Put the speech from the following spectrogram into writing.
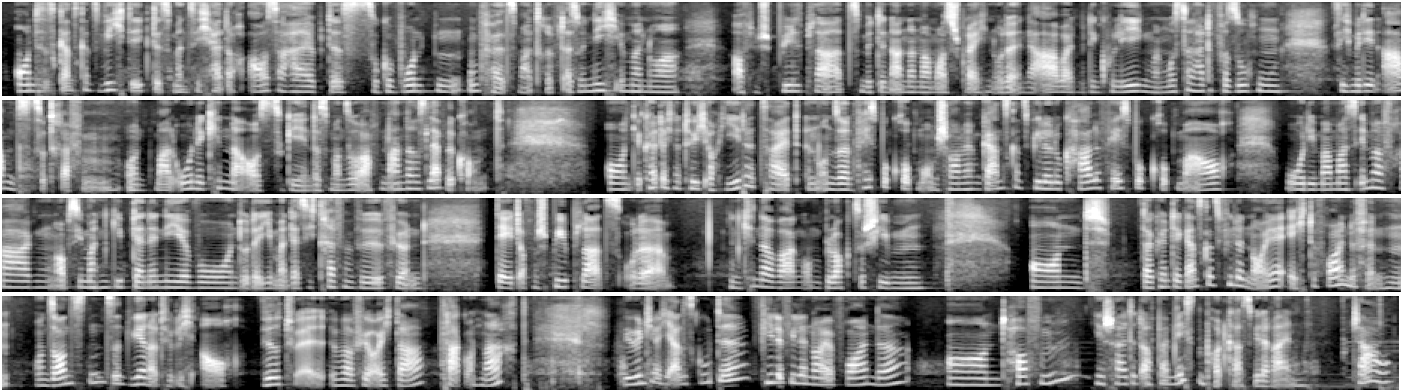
Und es ist ganz, ganz wichtig, dass man sich halt auch außerhalb des so gewohnten Umfelds mal trifft. Also nicht immer nur auf dem Spielplatz mit den anderen Mamas sprechen oder in der Arbeit mit den Kollegen. Man muss dann halt versuchen, sich mit denen abends zu treffen und mal ohne Kinder auszugehen, dass man so auf ein anderes Level kommt. Und ihr könnt euch natürlich auch jederzeit in unseren Facebook-Gruppen umschauen. Wir haben ganz, ganz viele lokale Facebook-Gruppen auch, wo die Mamas immer fragen, ob es jemanden gibt, der in der Nähe wohnt oder jemand, der sich treffen will für ein Date auf dem Spielplatz oder einen Kinderwagen um den Block zu schieben. Und da könnt ihr ganz, ganz viele neue, echte Freunde finden. Ansonsten sind wir natürlich auch virtuell immer für euch da, Tag und Nacht. Wir wünschen euch alles Gute, viele, viele neue Freunde und hoffen, ihr schaltet auch beim nächsten Podcast wieder rein. Ciao.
